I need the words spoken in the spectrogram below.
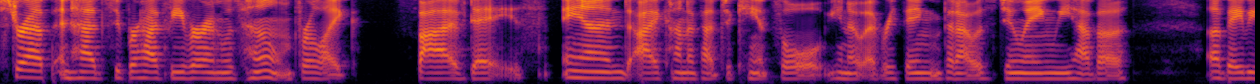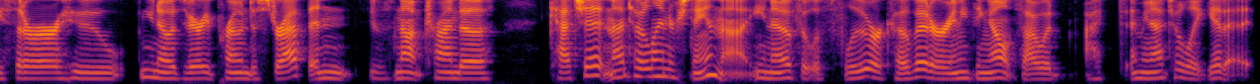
strep and had super high fever and was home for like five days. And I kind of had to cancel, you know, everything that I was doing. We have a, a babysitter who, you know, is very prone to strep and is not trying to catch it. And I totally understand that. You know, if it was flu or COVID or anything else, I would, I, I mean, I totally get it.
